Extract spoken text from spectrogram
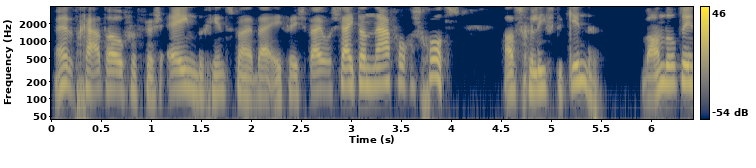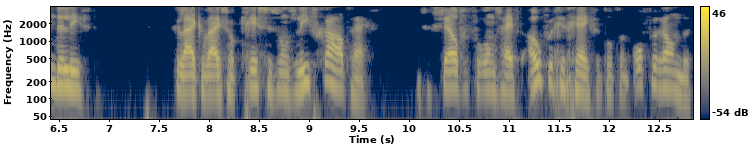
Het gaat over vers 1, begint bij Efeze 5. Zijt dan navolgers Gods, als geliefde kinderen. Wandelt in de liefde. Gelijkerwijs ook Christus ons lief gehad heeft. Zichzelf voor ons heeft overgegeven tot een offerande.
